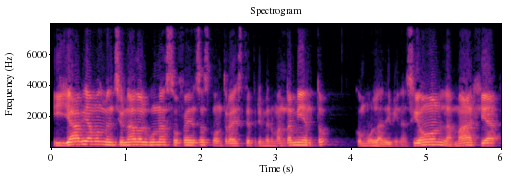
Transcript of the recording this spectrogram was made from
Y ya habíamos mencionado algunas ofensas contra este primer mandamiento, como la adivinación, la magia,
